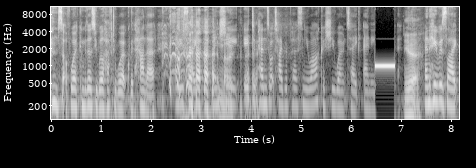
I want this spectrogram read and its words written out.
sort of working with us. You will have to work with Hannah." And he's like, "And she, it depends what type of person you are, because she won't take any." Yeah. And he was like.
